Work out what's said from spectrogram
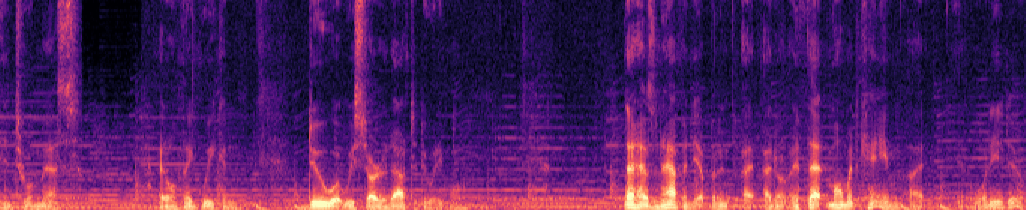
into a mess. I don't think we can do what we started out to do anymore. That hasn't happened yet, but I, I don't. If that moment came, I, you know, what do you do?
